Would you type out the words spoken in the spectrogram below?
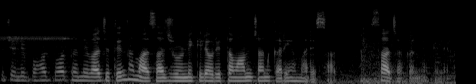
तो चलिए बहुत बहुत धन्यवाद जितेंद्र हमारे साथ जुड़ने के लिए और ये तमाम जानकारी हमारे साथ साझा करने के लिए।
